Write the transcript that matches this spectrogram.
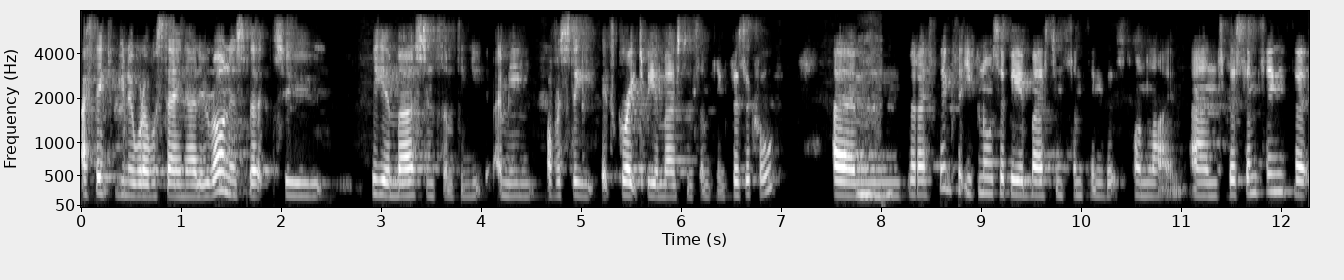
i think you know what i was saying earlier on is that to be immersed in something i mean obviously it's great to be immersed in something physical um, mm-hmm. but i think that you can also be immersed in something that's online and there's something that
